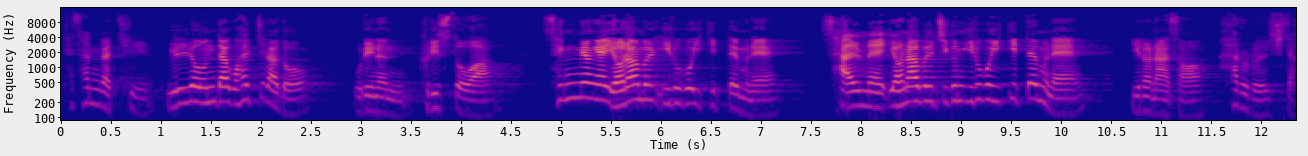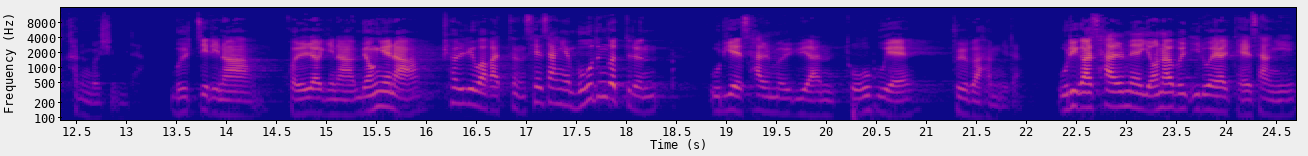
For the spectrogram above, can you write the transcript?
태산같이 밀려온다고 할지라도 우리는 그리스도와 생명의 연합을 이루고 있기 때문에 삶의 연합을 지금 이루고 있기 때문에 일어나서 하루를 시작하는 것입니다. 물질이나 권력이나 명예나 편리와 같은 세상의 모든 것들은 우리의 삶을 위한 도구에 불과합니다. 우리가 삶의 연합을 이루어야 할 대상이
